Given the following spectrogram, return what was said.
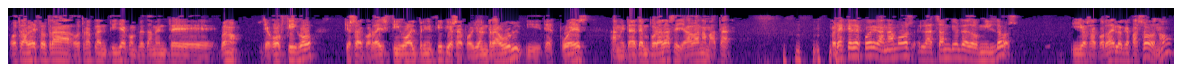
otra vez otra, otra plantilla completamente. Bueno, llegó Figo, que os acordáis, Figo al principio se apoyó en Raúl y después, a mitad de temporada, se llevaban a matar. Pero es que después ganamos la Champions de 2002. Y os acordáis lo que pasó, ¿no?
